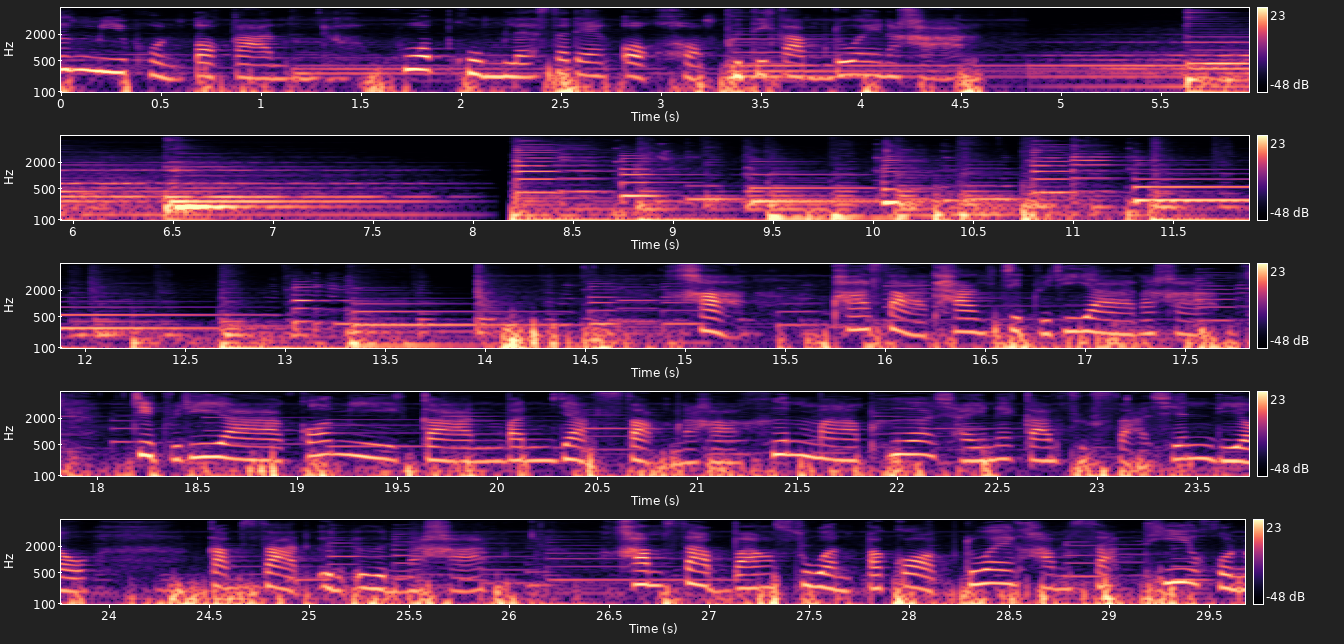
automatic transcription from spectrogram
ซึ่งมีผลต่อการควบคุมและแสดงออกของพฤติกรรมด้วยนะคะ ค่ะ ภาษาทางจิตวิทยานะคะ จิตวิทยาก็มีการบัญญัติศัพท์นะคะ ขึ้นมาเพื่อใช้ในการศึกษาเช่นเดียวกับศาสตร์อื่นๆนะคะคำศัพท์บางส่วนประกอบด้วยคำศัพท์ที่คน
